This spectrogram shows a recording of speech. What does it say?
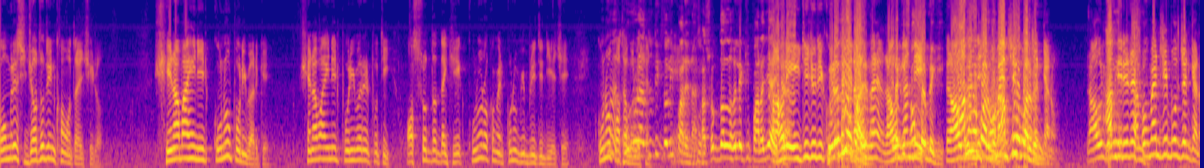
কংগ্রেস যতদিন ক্ষমতায় ছিল সেনাবাহিনীর কোনো পরিবারকে সেনাবাহিনীর পরিবারের প্রতি অশ্রদ্ধা দেখিয়ে কোনো রকমের কোনো বিবৃতি দিয়েছে কোনো কথা বলে বলেছেন। রাজনৈতিক দলই পারে না। শাসক দল হলে কি পারা যায়? তাহলে এইটি যদি করে বিরোধীও পারে রাহুল মানে- রাহুল গান্ধী? রাহুল গান্ধী আপনিও পারবেন বলছেন কেন? রাহুল গান্ধী গান্ধীর এটা শোম্যানশিপ বলছেন কেন?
